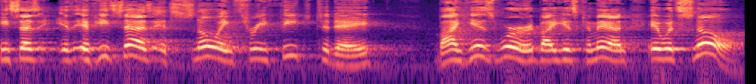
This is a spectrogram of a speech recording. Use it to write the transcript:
He says, if he says it's snowing three feet today, by his word, by his command, it would snow.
